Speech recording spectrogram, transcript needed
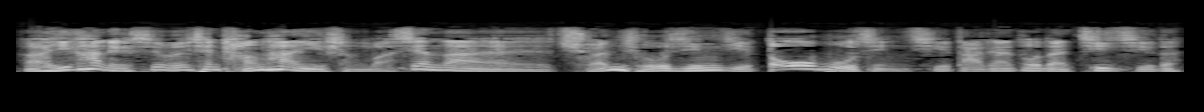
啊，一看这个新闻，先长叹一声吧。现在全球经济都不景气，大家都在积极的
